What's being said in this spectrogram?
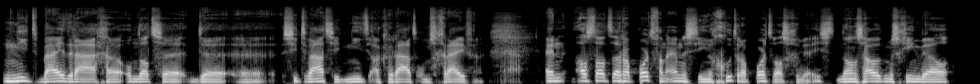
niet bijdragen omdat ze de situatie niet accuraat omschrijven. En als dat rapport van Amnesty een goed rapport was geweest, dan zou het misschien wel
